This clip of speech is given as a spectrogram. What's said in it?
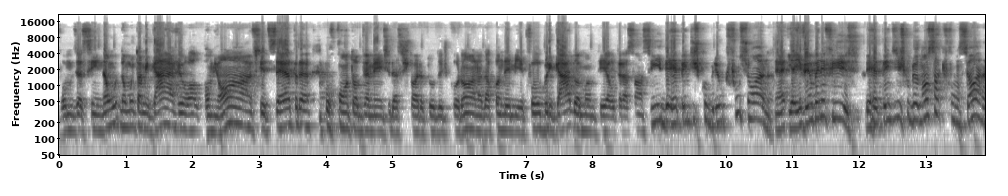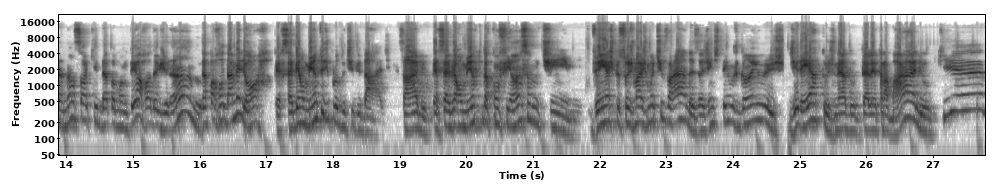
vamos dizer assim, não, não muito amigável ao home office, etc., por conta, obviamente, dessa história toda de corona, da pandemia, que foi obrigado a manter a operação assim e de repente descobriu que funciona, né? E aí vem o benefício. De repente descobriu não só que funciona, não só que dá para manter a roda girando, dá para rodar melhor. Percebe aumento de produtividade, sabe? Percebe aumento da confiança no time. Vem as pessoas mais motivadas. A gente tem os ganhos diretos né, do teletrabalho, que é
